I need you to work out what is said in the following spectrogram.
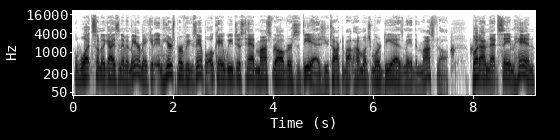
what some of the guys in MMA are making. And here's a perfect example. Okay, we just had Masvidal versus Diaz. You talked about how much more Diaz made than Masvidal. But on that same hand,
